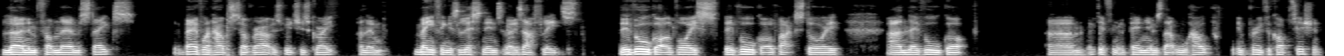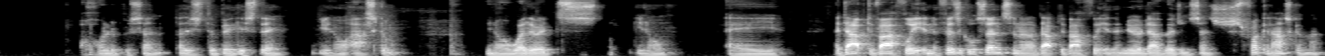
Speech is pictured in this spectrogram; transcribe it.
learning from their mistakes. But everyone helps each other out, which is great. And then main thing is listening to those athletes. They've all got a voice. They've all got a backstory, and they've all got um, different opinions that will help improve the competition. hundred percent. That is the biggest thing you know, ask them. You know, whether it's you know a adaptive athlete in the physical sense and an adaptive athlete in the neurodivergent sense, just fucking ask them, man.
